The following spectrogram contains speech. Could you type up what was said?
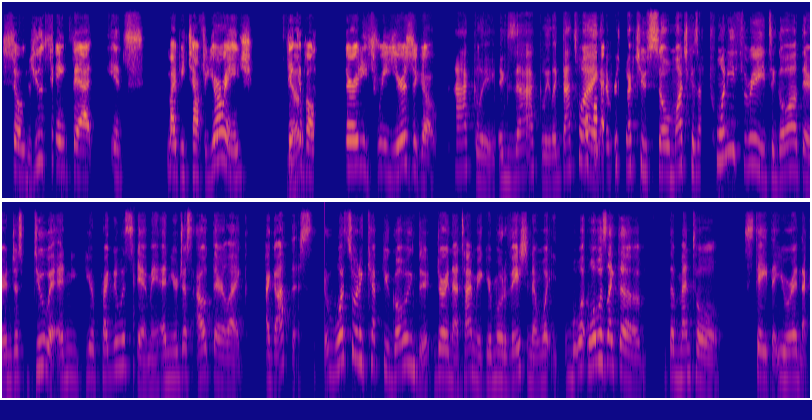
So you think that it's might be tough for your age. Think Yep. about 33 years ago. Exactly, exactly. Like that's why I respect you so much because I'm 23 to go out there and just do it. And you're pregnant with Sammy, and you're just out there like, I got this. What sort of kept you going d- during that time? Like your motivation and what what what was like the the mental state that you were in that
